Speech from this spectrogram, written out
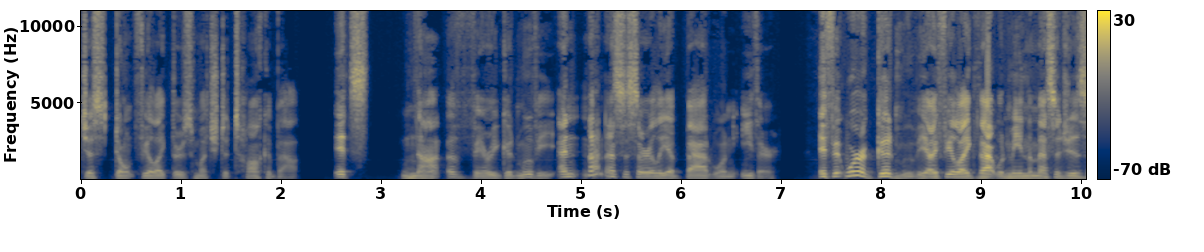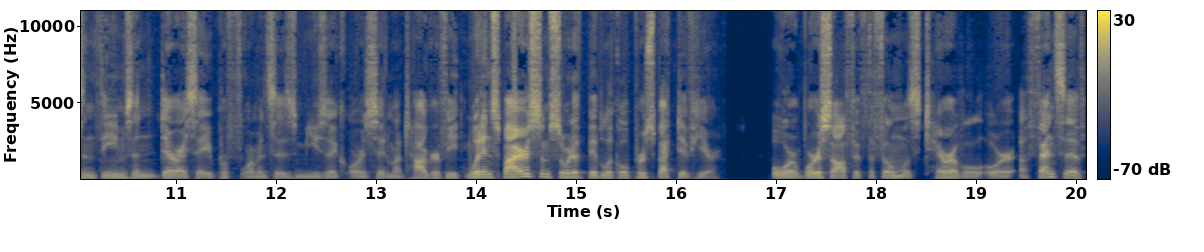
just don't feel like there's much to talk about. It's not a very good movie, and not necessarily a bad one either. If it were a good movie, I feel like that would mean the messages and themes and, dare I say, performances, music, or cinematography would inspire some sort of biblical perspective here. Or worse off, if the film was terrible or offensive,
